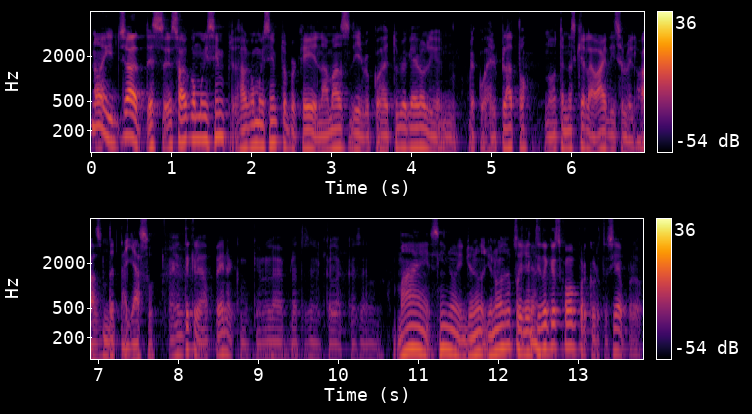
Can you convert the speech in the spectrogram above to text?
No, y o sea, es, es algo muy simple, es algo muy simple porque nada más recoger tu reguero, recoger el plato, no tenés que lavar, y se lo lavas un detallazo. Hay gente que le da pena como que uno lave platos en la casa de uno. Mae, sí, no, yo no, yo no sé O por sea, yo qué. entiendo que es como por cortesía, pero...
